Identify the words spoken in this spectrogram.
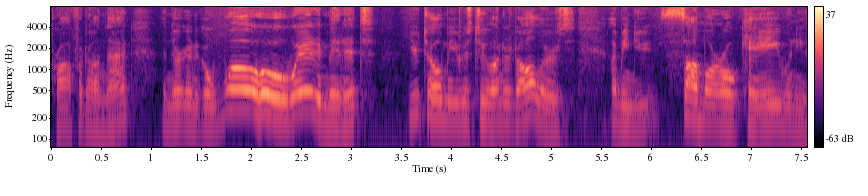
profit on that. And they're going to go, whoa, wait a minute. You told me it was $200. I mean, you, some are okay when you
